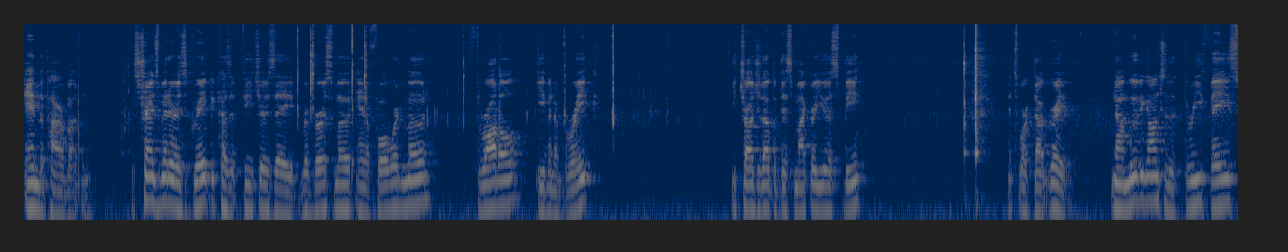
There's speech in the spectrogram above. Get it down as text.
and the power button. This transmitter is great because it features a reverse mode and a forward mode, throttle, even a brake. You charge it up with this micro USB. It's worked out great. Now moving on to the three-phase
